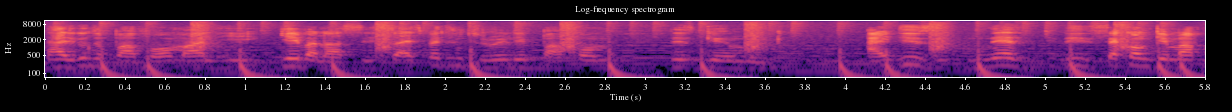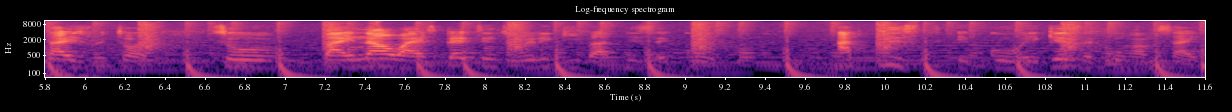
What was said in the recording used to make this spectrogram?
that he's going to perform and he gave an assist. I expect him to really perform this game week. I this next this second game after his return. So by now I expect him to really give at least a goal, at least a goal against the Fulham side.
